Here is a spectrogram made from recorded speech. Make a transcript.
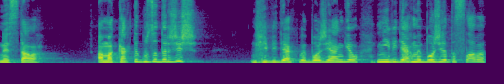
не става. Ама как да го задържиш? Ние видяхме Божия ангел, ние видяхме Божията слава,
